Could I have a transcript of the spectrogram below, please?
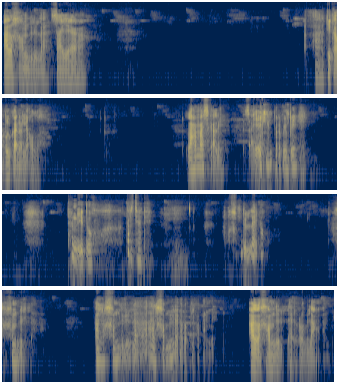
Alhamdulillah saya ah, dikabulkan oleh Allah. Lama sekali saya ingin bermimpi. Dan itu terjadi. Alhamdulillah ya Allah. Alhamdulillah. Alhamdulillah. Alhamdulillah Rabbil Alamin. Alhamdulillah Rabbil Alamin.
